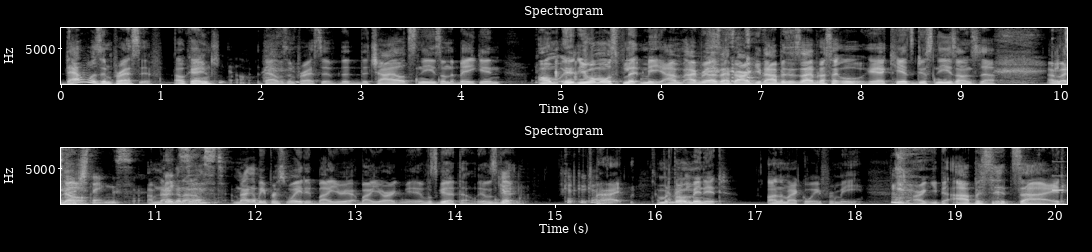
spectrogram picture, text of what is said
that was impressive. Okay, that was impressive. The the child sneezed on the bacon Um, you almost flipped me. I, I realized I have to argue the opposite side, but I say, like, oh yeah, kids do sneeze on stuff. I'm They like, no, touch things. I'm not They gonna. I'm. I'm not gonna be persuaded by your by your argument. It was good though. It was good. Good. Good, good, good. All right, I'm gonna throw a minute on the microwave for me to argue the opposite side,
